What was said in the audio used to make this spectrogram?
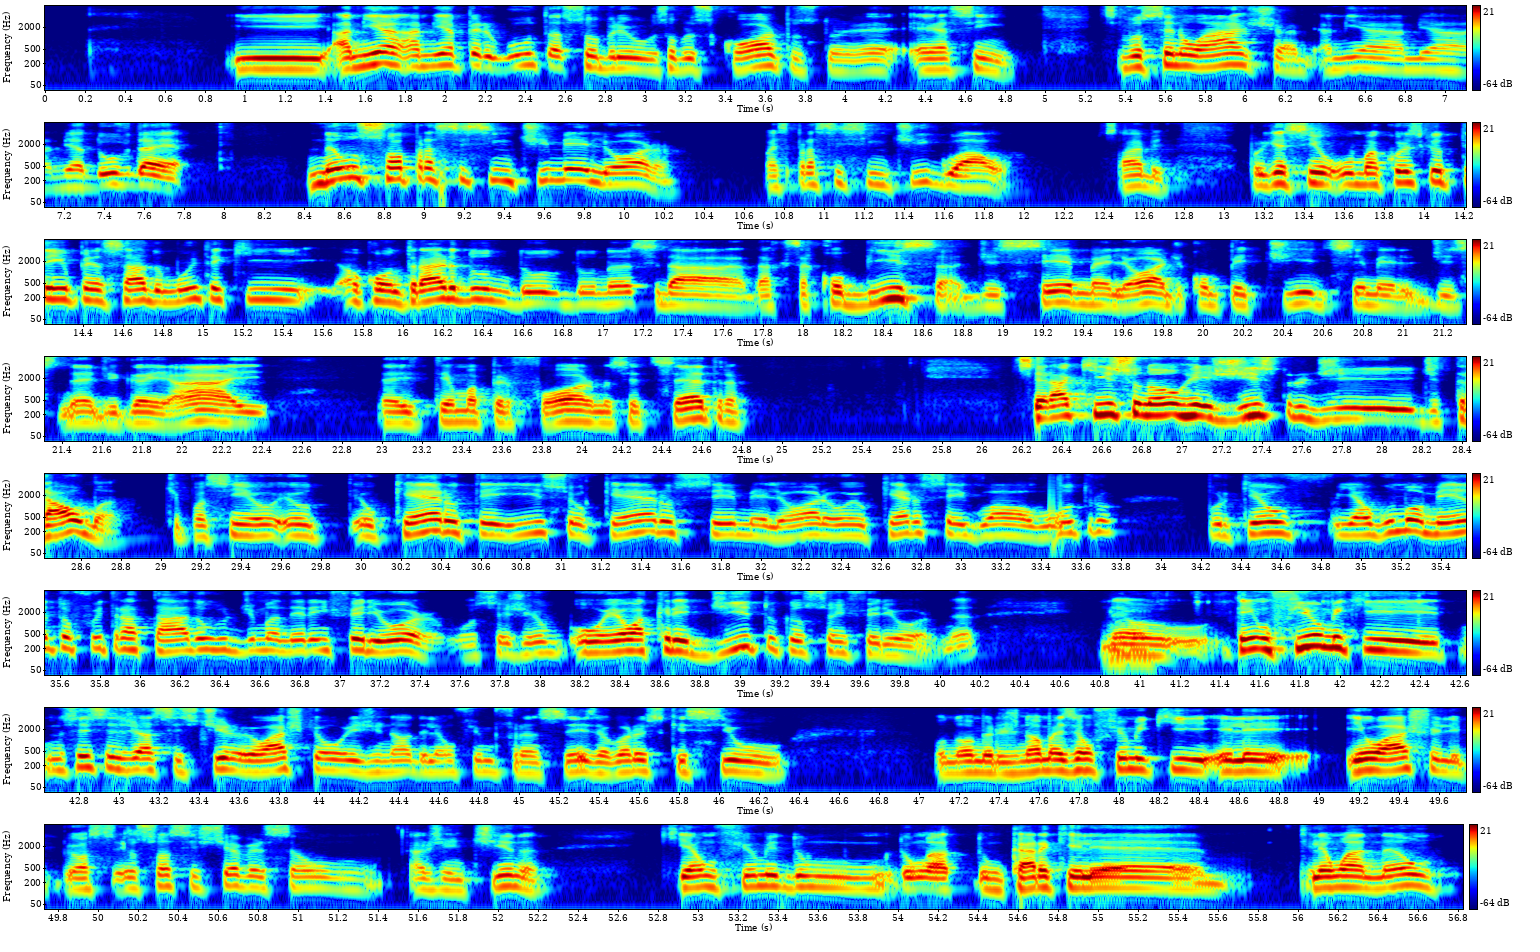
E a minha, a minha pergunta sobre, o, sobre os corpos é, é assim: se você não acha, a minha, minha, minha dúvida é não só para se sentir melhor, mas para se sentir igual, sabe? Porque assim, uma coisa que eu tenho pensado muito é que, ao contrário do, do, do lance da, dessa cobiça de ser melhor, de competir, de ser de, né, de ganhar e, né, e ter uma performance, etc. Será que isso não é um registro de, de trauma? Tipo assim, eu, eu, eu quero ter isso, eu quero ser melhor, ou eu quero ser igual ao outro, porque eu, em algum momento eu fui tratado de maneira inferior, ou seja, eu, ou eu acredito que eu sou inferior, né? Né. Eu, tem um filme que, não sei se vocês já assistiram, eu acho que é o original dele é um filme francês, agora eu esqueci o, o nome original, mas é um filme que ele, eu acho ele, eu, eu só assisti a versão argentina, que é um filme de um, de um, de um cara que ele é, que ele é um anão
